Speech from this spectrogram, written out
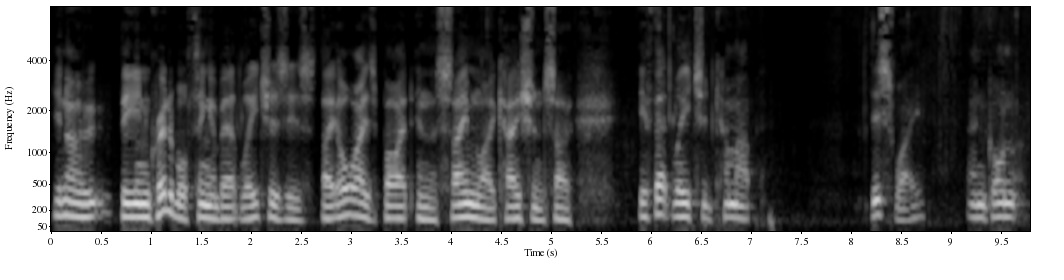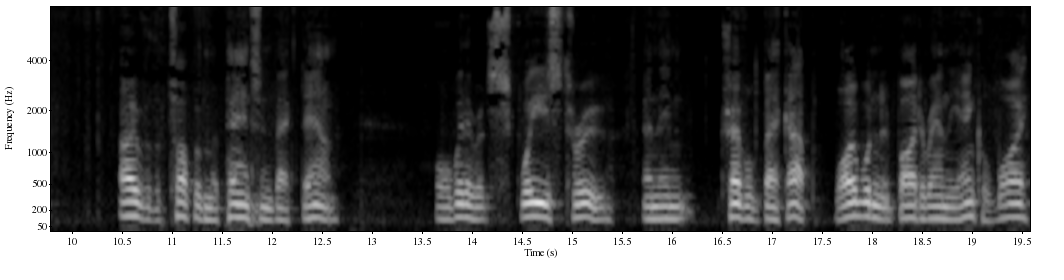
You know, the incredible thing about leeches is they always bite in the same location. So if that leech had come up this way and gone over the top of my pants and back down, or whether it squeezed through and then travelled back up. Why wouldn't it bite around the ankle? Why,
